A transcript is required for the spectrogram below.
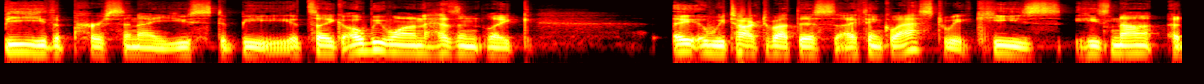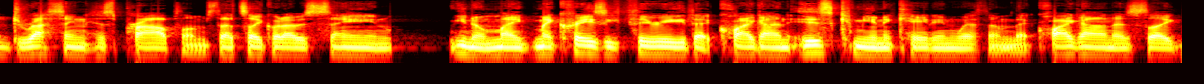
be the person I used to be? It's like Obi Wan hasn't like eh, we talked about this I think last week. He's he's not addressing his problems. That's like what I was saying. You know, my my crazy theory that Qui Gon is communicating with him. That Qui Gon is like,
